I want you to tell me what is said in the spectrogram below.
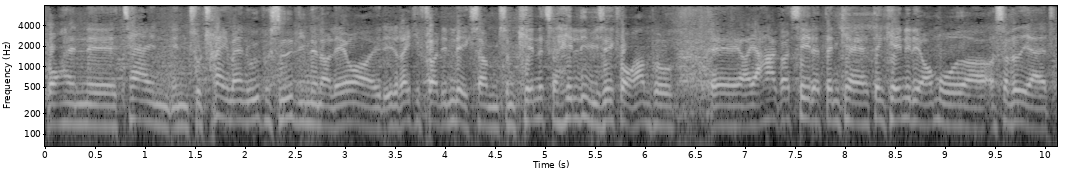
hvor han øh, tager en, en to-tre mand ude på sidelinjen og laver et, et rigtig flot indlæg, som, som Kenneth så heldigvis ikke får ram på. Øh, og jeg har godt set, at den kan, den kan ende i det område, og, og så ved jeg, at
